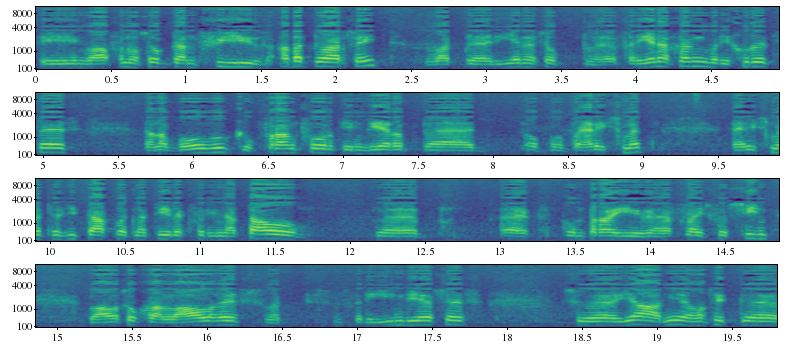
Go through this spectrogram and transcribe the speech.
En waarvan ons ook dan vier abattoirs het, wat uh, die een is op uh, Vereniging wat die grootste is, dan op Wolhoek, op Frankfurt en weer op uh, op op Harrismith. Harrismith is die tak wat natuurlik vir die Natal uh kontra uh, uh, vleis voorsien waar ons ook halal is wat vir die Indiërs is. So uh, ja, nee, ons het uh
